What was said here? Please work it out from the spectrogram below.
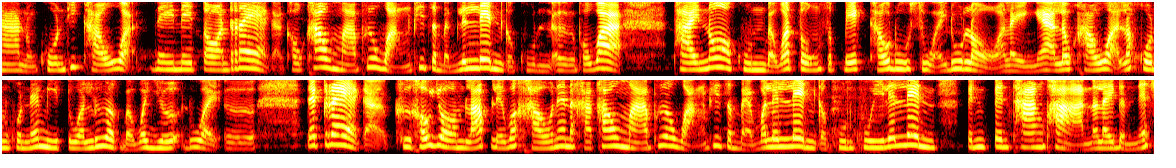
งานของคนที่เขาอะในในตอนแรกอะเขาเข้ามาเพื่อหวังที่จะแบบเล่นๆกับคุณ เออ เพราะว่าภายนอกคุณแบบว่าตรงสเปคเขาดูสวยดูหล่ออะไรอย่างเงี้ยแล้วเขาอะแล้วคนคนนี้มีตัวเลือกแบบว่าเยอะด้วย เออแรกๆอะคือเขายอมรับเลยว่าเขาเนี่ยนะคะ เข้ามาเพื่อหวังที่จะแบบว่าเล่นๆกับคุณคุยเล่นๆเป็นเป็นทางผ่านอะไรแบบเนี้ยเ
